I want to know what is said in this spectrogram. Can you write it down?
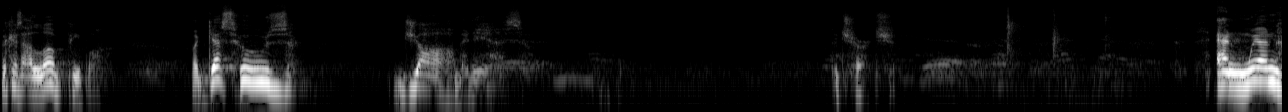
because I love people. But guess whose job it is? The church. And when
